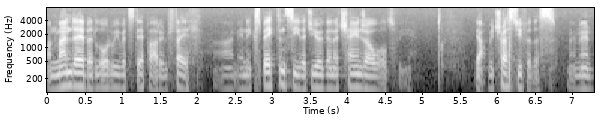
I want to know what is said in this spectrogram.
on Monday, but Lord, we would step out in faith um, in expectancy that you are going to change our worlds for you. Yeah, we trust you for this. Amen.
